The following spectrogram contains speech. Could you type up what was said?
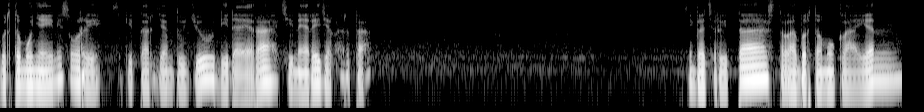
bertemunya ini sore, sekitar jam 7 di daerah Cinere, Jakarta. Singkat cerita, setelah bertemu klien,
